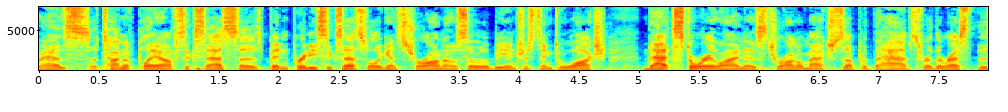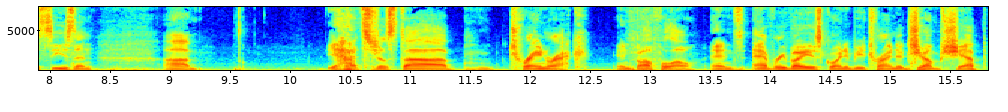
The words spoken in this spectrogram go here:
has a ton of playoff success, has been pretty successful against Toronto. So it'll be interesting to watch that storyline as Toronto matches up with the Habs for the rest of the season. Um, yeah, it's just a train wreck in Buffalo, and everybody's going to be trying to jump ship.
